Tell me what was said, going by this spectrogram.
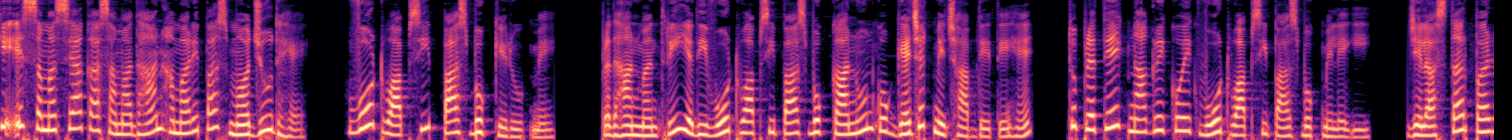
कि इस समस्या का समाधान हमारे पास मौजूद है, वोट वापसी पासबुक के रूप में। प्रधानमंत्री यदि वोट वापसी पासबुक कानून को गैजेट में छाप देते हैं तो प्रत्येक नागरिक को एक वोट वापसी पासबुक मिलेगी। जिला स्तर पर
